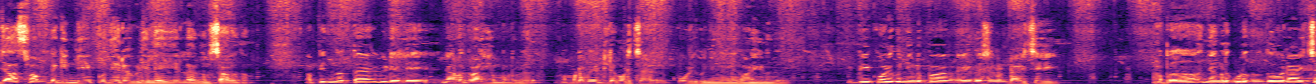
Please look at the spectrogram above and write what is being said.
ജാസ് ഫാം ടെക്കിന്റെ പുതിയൊരു വീഡിയോയിലേക്ക് എല്ലാവർക്കും സ്വാഗതം. അപ്പോൾ ഇന്നത്തെ വീഡിയോയിൽ ഞങ്ങൾ കാണിക്കാൻ പോണത് നമ്മുടെ വീട്ടിൽ കുറച്ച് കോഴിക്കുഞ്ഞുങ്ങളാണ് കാണിക്കുന്നത് ഇപ്പോൾ ഈ കോഴിക്കുഞ്ഞുങ്ങളിപ്പോൾ ഏകദേശം രണ്ടാഴ്ചയായി. അപ്പോൾ ഞങ്ങൾ കൊടുക്കുന്നത് ഒരാഴ്ച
